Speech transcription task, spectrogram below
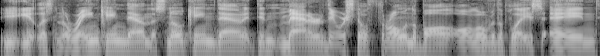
you, you- listen, the rain came down, the snow came down. It didn't matter. They were still throwing the ball all over the place. And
